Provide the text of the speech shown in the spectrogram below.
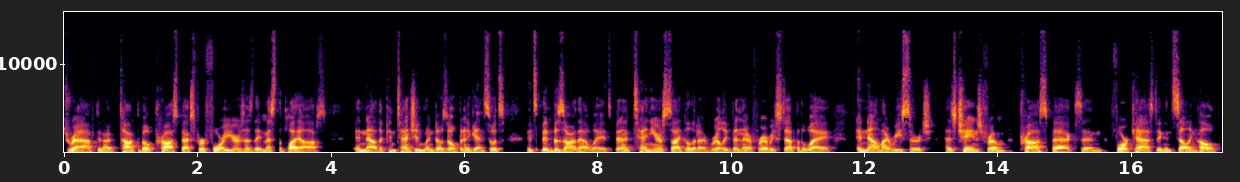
draft. And I've talked about prospects for four years as they missed the playoffs. And now the contention window's open again. So it's it's been bizarre that way. It's been a 10 year cycle that I've really been there for every step of the way. And now my research has changed from prospects and forecasting and selling hope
